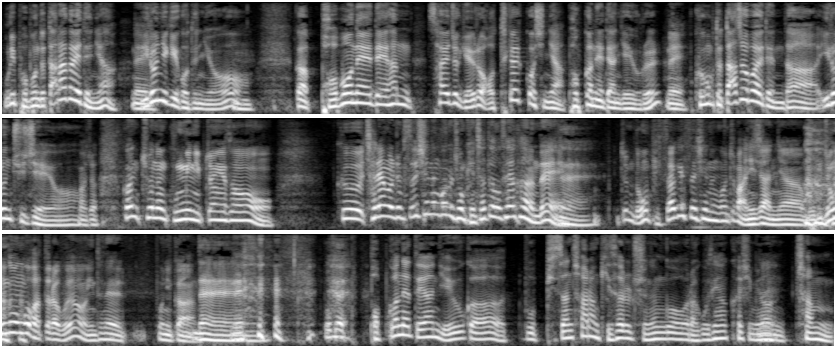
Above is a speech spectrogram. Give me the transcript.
우리 법원도 따라가야 되냐 네. 이런 얘기거든요. 그러니까 법원에 대한 사회적 예우를 어떻게 할 것이냐 법관에 대한 예우를 네. 그것부터 따져봐야 된다 이런 취지예요. 맞아. 그러니까 저는 국민 입장에서 그 차량을 좀 쓰시는 거는 좀 괜찮다고 생각하는데 네. 좀 너무 비싸게 쓰시는 건 좀 아니지 않냐. 뭐 이 정도인 것 같더라고요. 인터넷 보니까. 네. 뭐 법관에 대한 예우가 뭐 비싼 차량 기사를 주는 거라고 생각하시면 네. 참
